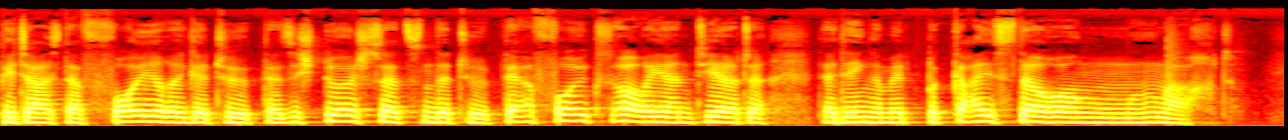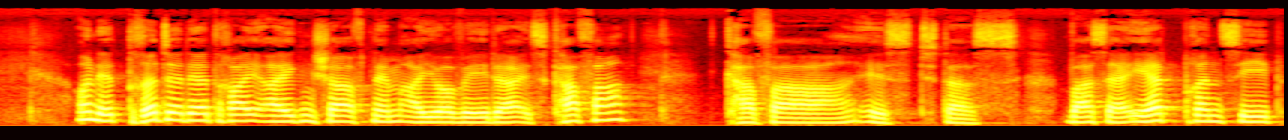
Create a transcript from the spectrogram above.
Pitta ist der feurige Typ, der sich durchsetzende Typ, der erfolgsorientierte, der Dinge mit Begeisterung macht. Und der dritte der drei Eigenschaften im Ayurveda ist Kapha. Kapha ist das Wasser-Erd-Prinzip.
